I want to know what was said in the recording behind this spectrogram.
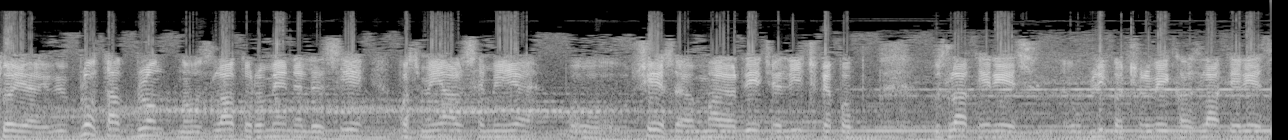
to je bilo tako blondno, zlato rumene lese, pa smejal se mi je, po česa malo rdeče ličke, pa zlati res, oblika človeka, zlati res,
